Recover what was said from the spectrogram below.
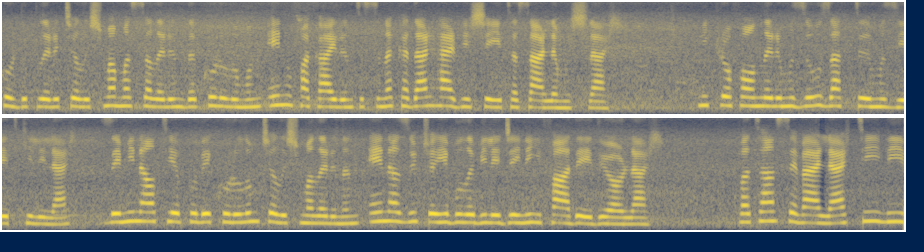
kurdukları çalışma masalarında kurulumun en ufak ayrıntısına kadar her bir şeyi tasarlamışlar. Mikrofonlarımızı uzattığımız yetkililer, zemin altyapı ve kurulum çalışmalarının en az 3 ayı bulabileceğini ifade ediyorlar. Vatanseverler TV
